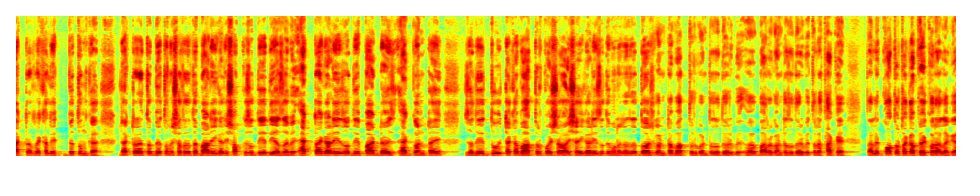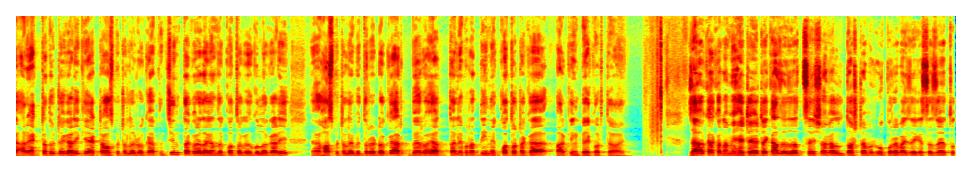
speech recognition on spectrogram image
ডাক্তাররা খালি বেতন খায়। ডাক্তারের তো বেতনের সাথে সাথে বাড়ি গাড়ি সব কিছু দিয়ে দেওয়া যাবে। একটা গাড়ি যদি পার ডে এক ঘন্টায় যদি দুই টাকা বাহাত্তর পয়সা হয়, সেই গাড়ি যদি মনে করেন যে দশ ঘণ্টা, বাহাত্তর ঘণ্টা যদি ওর বারো ঘণ্টা যদি ওর ভিতরে থাকে, তাহলে কত টাকা পে করা লাগে? আর একটা দুইটা গাড়িকে একটা হসপিটালে ঢোকে আপনি চিন্তা করে দেখেন যে কতগুলো গাড়ি হসপিটালের ভিতরে ঢোকে আর বেরোয় আর তাহলে পরে দিনে কত টাকা পার্কিং পে করতে হয়? যাই হোক, এখন আমি হেঁটে হেঁটে কাজে যাচ্ছি। সকাল দশটার উপরে বাজে গেছে, যেহেতু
